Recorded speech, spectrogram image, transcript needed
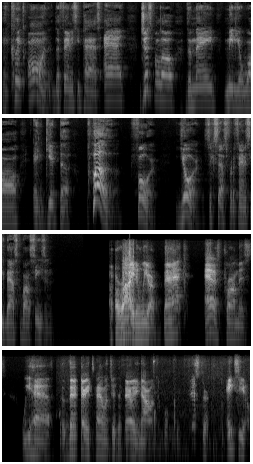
and click on the Fantasy Pass ad just below the main media wall and get the plug for your success for the fantasy basketball season. All right, and we are back. As promised, we have the very talented, the very knowledgeable Mr. ATL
